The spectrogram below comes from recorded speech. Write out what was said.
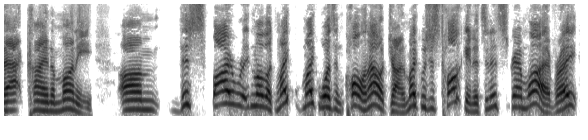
that kind of money. Um, this spiral, you know, look, Mike, Mike wasn't calling out Jon. Mike was just talking. It's an Instagram live, right?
